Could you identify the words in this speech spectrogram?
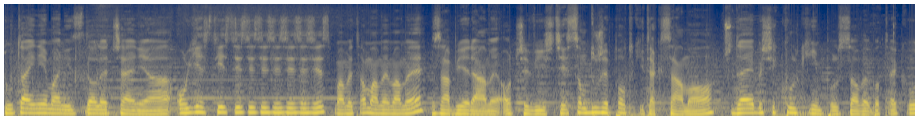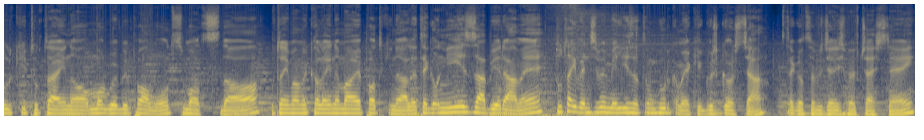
Tutaj nie ma nic do leczenia. O, jest, jest, jest, jest, jest, jest, jest, jest. Mamy to, mamy, mamy. Zabieramy, oczywiście. Są duże potki tak samo. Przydałyby się kulki impulsowe, bo te kulki tutaj, no, mogłyby pomóc mocno. Tutaj mamy kolejne małe potki, no, ale tego nie zabieramy. Tutaj będziemy mieli za tą górką jakiegoś gościa. Z tego, co widzieliśmy wcześniej.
